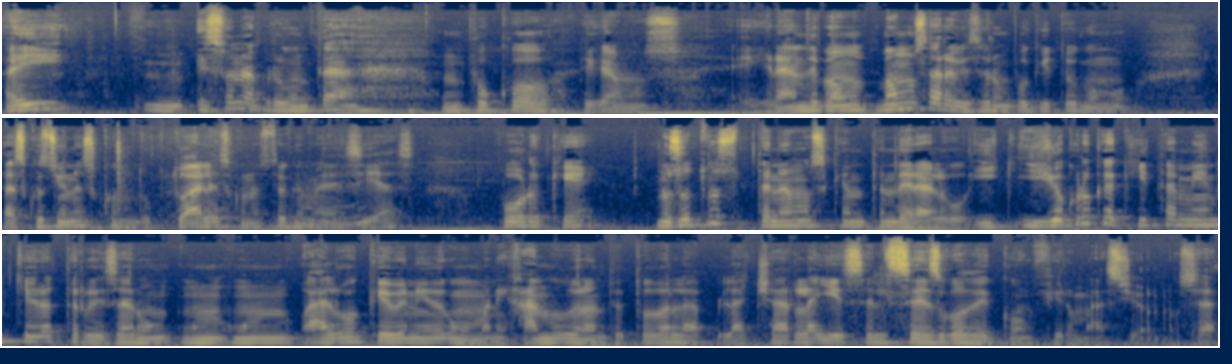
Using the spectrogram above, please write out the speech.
Ahí es una pregunta un poco, digamos, eh, grande. Vamos, vamos a revisar un poquito como las cuestiones conductuales con esto que me decías, porque nosotros tenemos que entender algo. Y, yo creo que aquí también quiero aterrizar un, un, algo que he venido como manejando durante toda la, la, charla y es el sesgo de confirmación. O sea,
